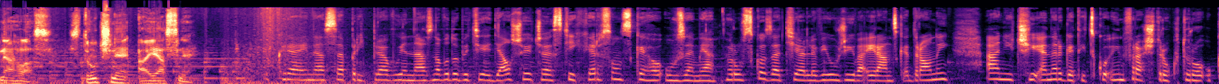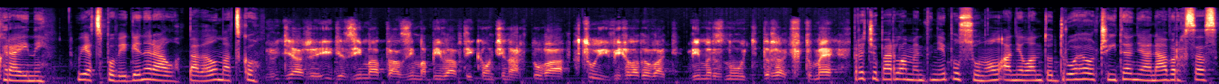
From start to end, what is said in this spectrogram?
na hlas. Stručne a jasne. Ukrajina sa pripravuje na znovudobitie ďalšej časti chersonského územia. Rusko zatiaľ využíva iránske drony a ničí energetickú infraštruktúru Ukrajiny. Viac povie generál Pavel Macko. Vidia, že ide zima, tá zima býva v tých končinách tuhá, chcú ich vyhľadovať, vymrznúť, držať v tme. Prečo parlament neposunul ani len do druhého čítania návrh SAS,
